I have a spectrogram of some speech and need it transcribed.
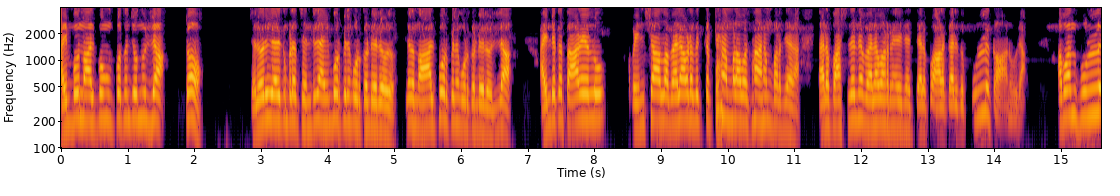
അമ്പതും നാൽപ്പതും മുപ്പത്തഞ്ചൊന്നും ഇല്ല. കേട്ടോ ചിലവർ വിചാരിക്കും ഇവിടെ സെന്റിന് അമ്പത് ഉറുപ്പിനും കൊടുക്കേണ്ടി വരുമല്ലോ ഇല്ല നാൽപ്പത് ഉറുപ്പിനും കൊടുക്കേണ്ടി വരുമോ ഇല്ല. അതിന്റെ ഒക്കെ താഴെയുള്ളൂ അപ്പൊ ഇൻഷാല്ല വില അവിടെ നിൽക്കട്ടെ നമ്മൾ അവസാനം പറഞ്ഞുതരാം. കാരണം ഫസ്റ്റ് വില പറഞ്ഞു കഴിഞ്ഞാൽ ചിലപ്പോൾ ആൾക്കാർ ഇത് ഫുള്ള് കാണൂല. അപ്പൊ അത് ഫുള്ള്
